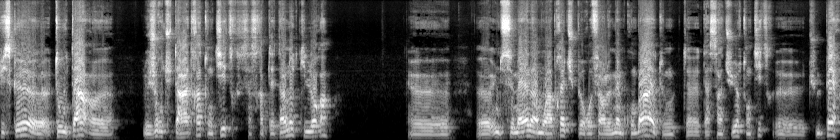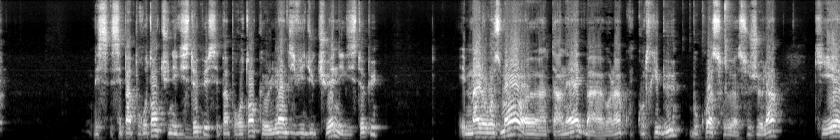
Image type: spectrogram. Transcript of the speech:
puisque euh, tôt ou tard, euh, le jour où tu t'arrêteras, ton titre, ça sera peut-être un autre qui l'aura. Euh, une semaine, un mois après, tu peux refaire le même combat ta, ceinture, ton titre, tu le perds. Mais c'est pas pour autant que tu n'existes plus, c'est pas pour autant que l'individu que tu es n'existe plus. Et malheureusement, Internet, bah contribue beaucoup à ce, à ce jeu-là, qui est,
